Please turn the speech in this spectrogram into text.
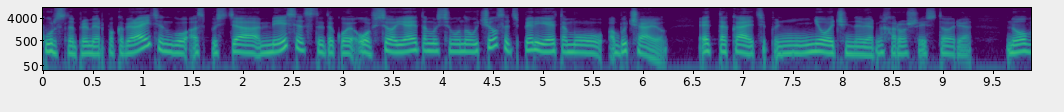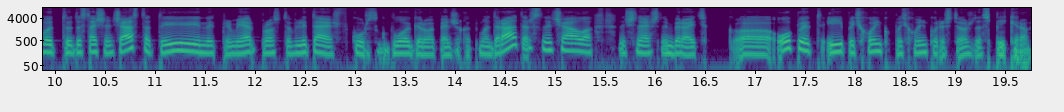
курс, например, по копирайтингу, а спустя месяц ты такой, о, все, я этому всему научился, теперь я этому обучаю. Это такая, типа, не очень, наверное, хорошая история но вот достаточно часто ты, например, просто влетаешь в курс к блогеру, опять же, как модератор сначала, начинаешь набирать э, опыт и потихоньку-потихоньку растешь до спикера.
